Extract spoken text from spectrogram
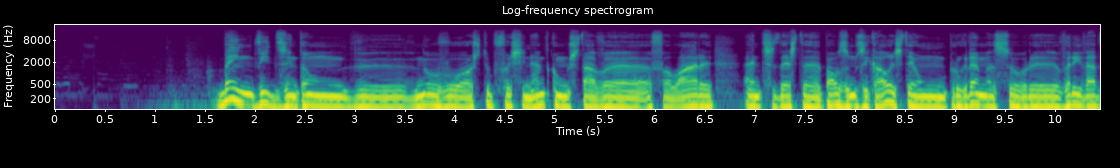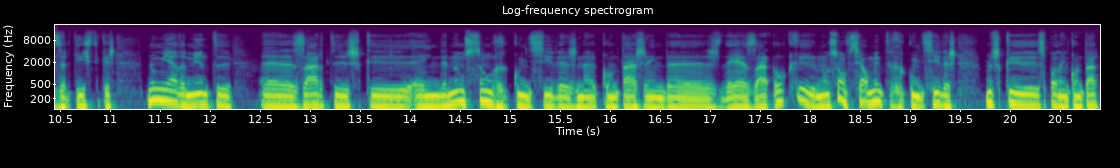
pour être chanceux. Bem-vindos então de, novo ao Estupo Fascinante, como estava a falar antes desta pausa musical. Este é um programa sobre variedades artísticas, nomeadamente as artes que ainda não são reconhecidas na contagem das 10 artes, ou que não são oficialmente reconhecidas, mas que se podem contar.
